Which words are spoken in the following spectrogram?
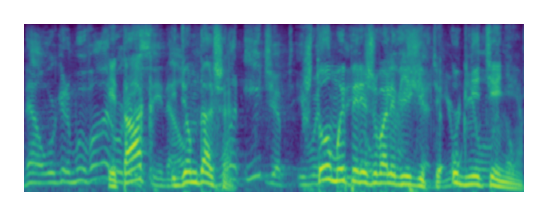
Итак, идем дальше. Что мы переживали в Египте? Угнетение.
